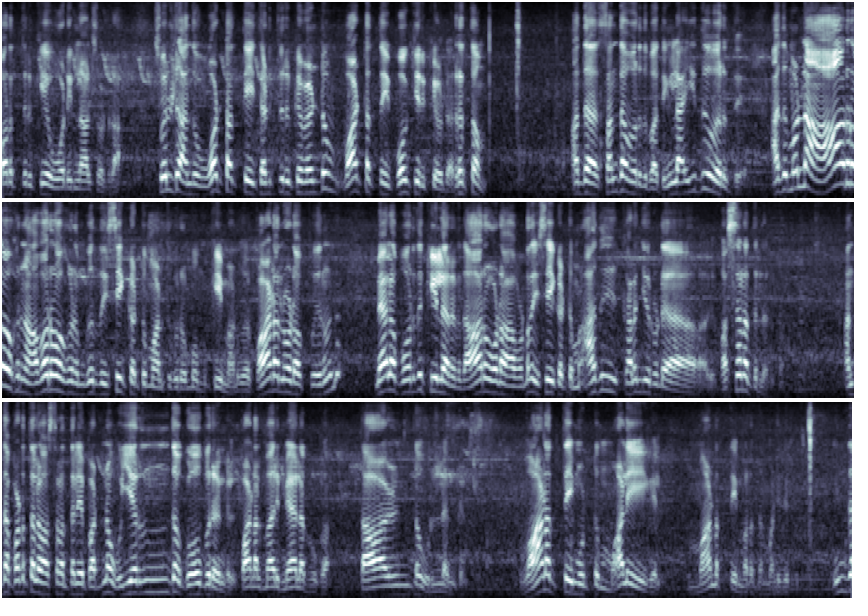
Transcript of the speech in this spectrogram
ஓரத்திற்கே ஓடினால் சொல்கிறான் சொல்லிட்டு அந்த ஓட்டத்தை தடுத்திருக்க வேண்டும். வாட்டத்தை போக்கியிருக்க வேண்டும். ரத்தம். அந்த சந்தை வருது பார்த்தீங்களா இது வருது. அது மட்டும் ஆரோகணம் அவரோகணம்ங்கிறது இசை கட்டுமானத்துக்கு ரொம்ப முக்கியமானது. ஒரு பாடலோட வந்து மேலே போகிறது கீழே இருக்குது ஆரோகணம் அவரோட இசை கட்டுமானம் அது கலைஞரோட வசனத்தில் இருக்கும் அந்த படத்தில் வசனத்திலே பார்த்தீங்கன்னா உயர்ந்த கோபுரங்கள் பாடல் மாதிரி மேலே போகும். தாழ்ந்த உள்ளங்கள் வானத்தை முட்டும் மாளிகைகள் மானத்தை மறந்த மனிதர்கள். இந்த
